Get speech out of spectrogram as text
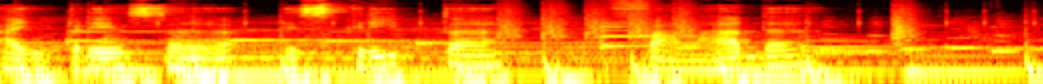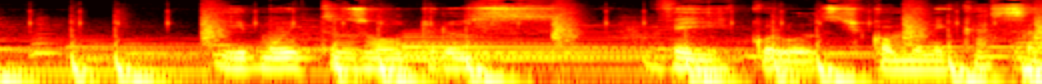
a imprensa escrita, falada e muitos outros veículos de comunicação.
